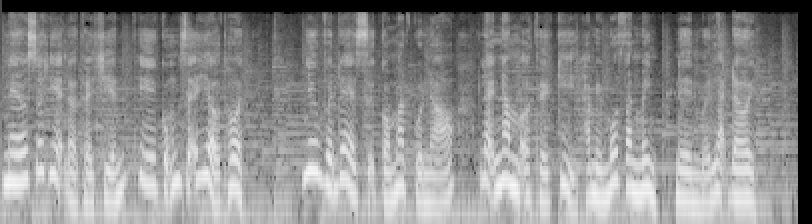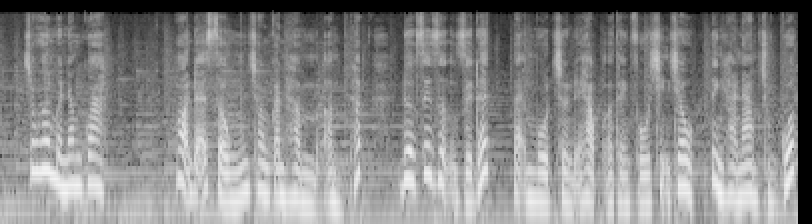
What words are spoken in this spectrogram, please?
Nếu xuất hiện ở thời chiến thì cũng dễ hiểu thôi. Nhưng vấn đề sự có mặt của nó lại nằm ở thế kỷ 21 văn minh nên mới lạ đời. Trong hơn 10 năm qua, họ đã sống trong căn hầm ẩm thấp được xây dựng dưới đất tại một trường đại học ở thành phố Trịnh Châu, tỉnh Hà Nam, Trung Quốc.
